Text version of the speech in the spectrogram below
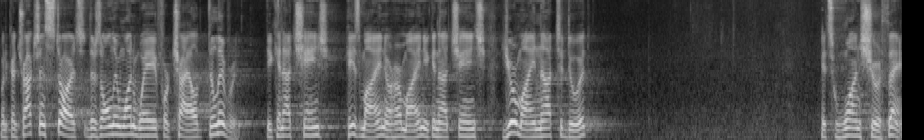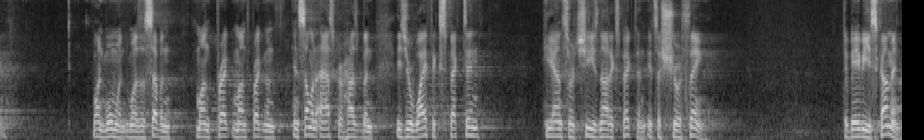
When contraction starts, there's only one way for child delivery. You cannot change his mind or her mind. You cannot change your mind not to do it. It's one sure thing. One woman was a seven month, preg- month pregnant, and someone asked her husband, Is your wife expecting? He answered, She is not expecting. It's a sure thing. The baby is coming.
